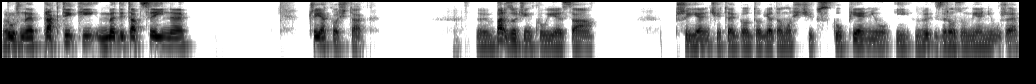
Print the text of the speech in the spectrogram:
różne praktyki medytacyjne, czy jakoś tak. Bardzo dziękuję za przyjęcie tego do wiadomości w skupieniu i w zrozumieniu, że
